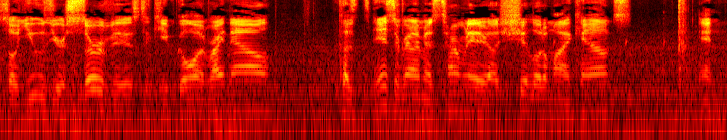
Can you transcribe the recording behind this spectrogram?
So use your service to keep going right now. Because Instagram has terminated a shitload of my accounts and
